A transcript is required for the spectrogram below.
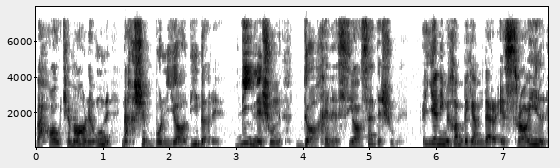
و حاکمان اون نقش بنیادی داره. دینشون داخل سیاستشونه. یعنی می‌خوام بگم در اسرائیل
